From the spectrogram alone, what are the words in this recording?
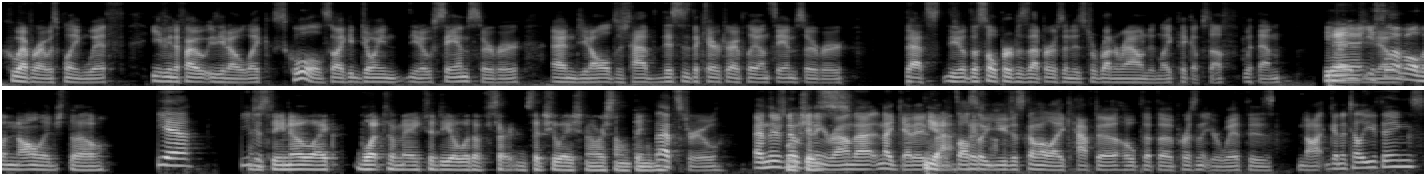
whoever I was playing with even if I was you know like school so I could join you know Sam's server and you know I'll just have this is the character I play on Sam's server that's you know the sole purpose of that person is to run around and like pick up stuff with them Yeah, And, you, you still have all the knowledge though. Yeah, you And just so you know like what to make to deal with a certain situation or something. that's true. And there's no Which getting is- around that, and I get it. Yeah, but it's also you just kind of like have to hope that the person that you're with is not gonna tell you things,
